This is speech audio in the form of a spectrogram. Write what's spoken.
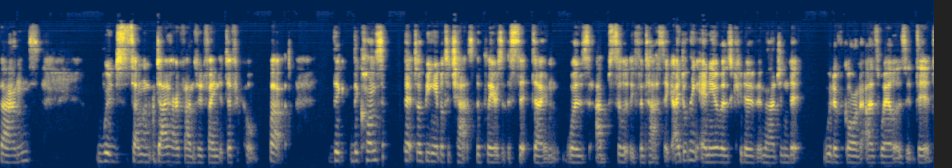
fans would some diehard fans would find it difficult but the the concept of being able to chat to the players at the sit down was absolutely fantastic. I don't think any of us could have imagined it would have gone as well as it did.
